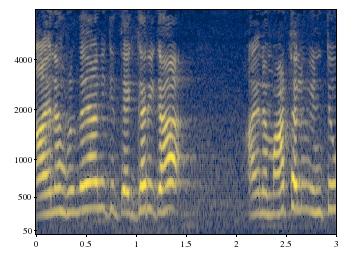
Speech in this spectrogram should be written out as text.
ఆయన హృదయానికి దగ్గరగా ఆయన మాటలు వింటూ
